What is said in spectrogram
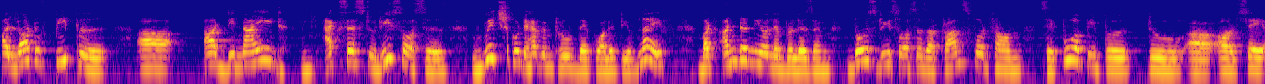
a lot of people uh, are denied access to resources which could have improved their quality of life. But under neoliberalism, those resources are transferred from, say, poor people to, uh, or say,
